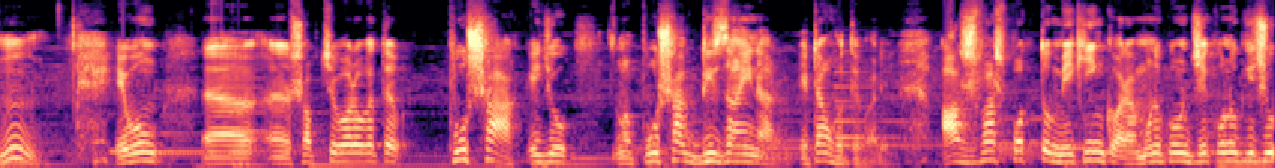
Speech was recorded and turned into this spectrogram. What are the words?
হুম? এবং সবচেয়ে বড় কথা পোশাক, এই যে, পোশাক ডিজাইনার, এটাও হতে পারে। আসবাবপত্র মেকিং করা, মনে করুন যে কোনো কিছু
